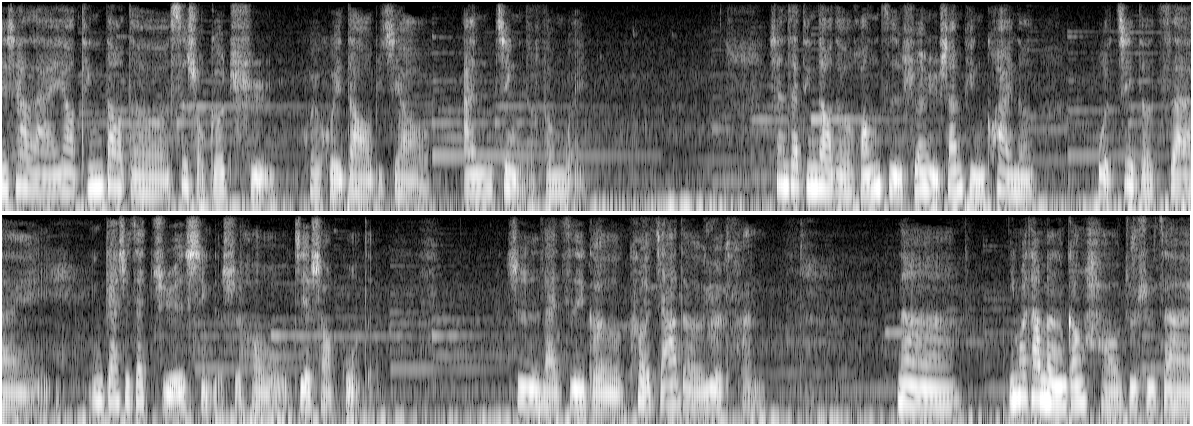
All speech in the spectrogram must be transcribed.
接下来要听到的四首歌曲会回到比较安静的氛围。现在听到的黄子轩与山平快呢，我记得在应该是在觉醒的时候介绍过的，是来自一个客家的乐团。那因为他们刚好就是在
